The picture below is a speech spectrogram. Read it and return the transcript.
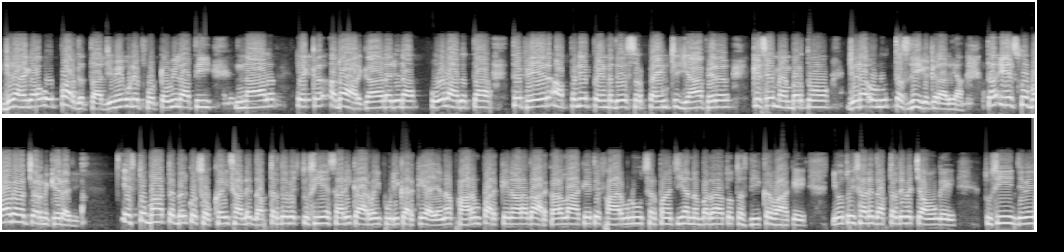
ਜਿਹੜਾ ਹੈਗਾ ਉਹ ਭਰ ਦਿੱਤਾ। ਜਿਵੇਂ ਉਹਨੇ ਫੋਟੋ ਵੀ ਲਾਤੀ, ਨਾਲ ਇੱਕ ਆਧਾਰ ਕਾਰਡ ਆ ਜਿਹੜਾ, ਉਹ ਲਾ ਦਿੱਤਾ ਤੇ ਫਿਰ ਆਪਣੇ ਪਿੰਡ ਦੇ ਸਰਪੰਚ ਜਾਂ ਫਿਰ ਕਿਸੇ ਮੈਂਬਰ ਤੋਂ ਜਿਹੜਾ ਉਹਨੂੰ ਤਸਦੀਕ ਕਰਾ ਲਿਆ। ਤਾਂ ਇਸ ਤੋਂ ਬਾਅਦ ਵਾਲਾ ਚਰਨ ਕਿਹੜਾ ਜੀ? ਇਸ ਤੋਂ ਬਾਅਦ ਤਾਂ ਬਿਲਕੁਲ ਸੌਖਾ ਹੀ, ਸਾਡੇ ਦਫ਼ਤਰ ਦੇ ਵਿੱਚ ਤੁਸੀਂ ਇਹ ਸਾਰੀ ਕਾਰਵਾਈ ਪੂਰੀ ਕਰਕੇ ਆ ਜਾਣਾ। ਫਾਰਮ ਭਰ ਕੇ ਨਾਲ ਆਧਾਰ ਕਾਰਡ ਲਾ ਕੇ ਤੇ ਫਾਰਮ ਨੂੰ ਸਰਪੰਚ ਜਾਂ ਨੰਬਰਦਾਰ ਤੋਂ ਤਸਦੀਕ ਕਰਵਾ ਕੇ ਜੋ ਤੁਸੀਂ ਸਾਡੇ ਦਫ਼ਤਰ ਦੇ ਵਿੱਚ ਆਓਗੇ, ਤੁਸੀਂ ਜਿਵੇਂ,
